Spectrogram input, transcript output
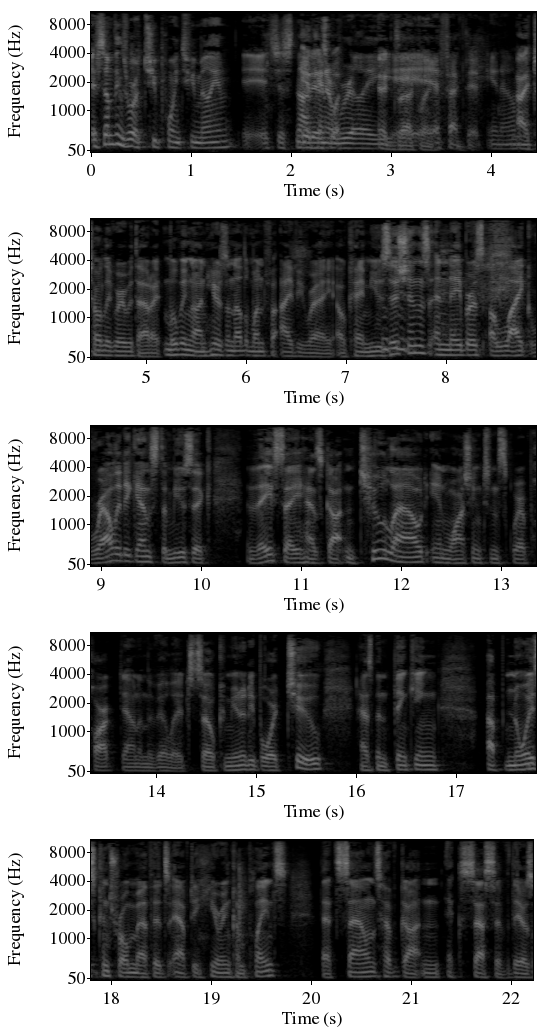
if something's worth 2.2 million, it's just not It is going to really exactly. affect it. You know, I totally agree with that. All right, moving on. Here's another one for Ivy Ray. Okay, musicians and neighbors alike rallied against the music they say has gotten too loud in Washington Square Park down in the village. So, Community Board 2 has been thinking up noise control methods after hearing complaints that sounds have gotten excessive. There's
